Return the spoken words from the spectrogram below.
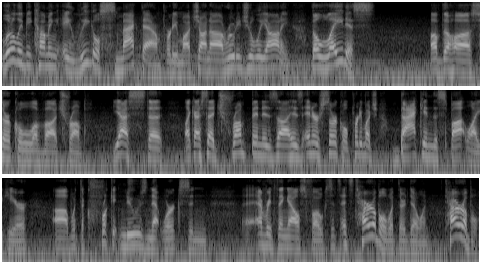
literally becoming a legal smackdown pretty much on uh, Rudy Giuliani, the latest of the uh, circle of uh, Trump. Yes, the, like I said, Trump and his uh, his inner circle pretty much back in the spotlight here uh, with the crooked news networks and everything else, folks. It's it's terrible what they're doing. Terrible.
